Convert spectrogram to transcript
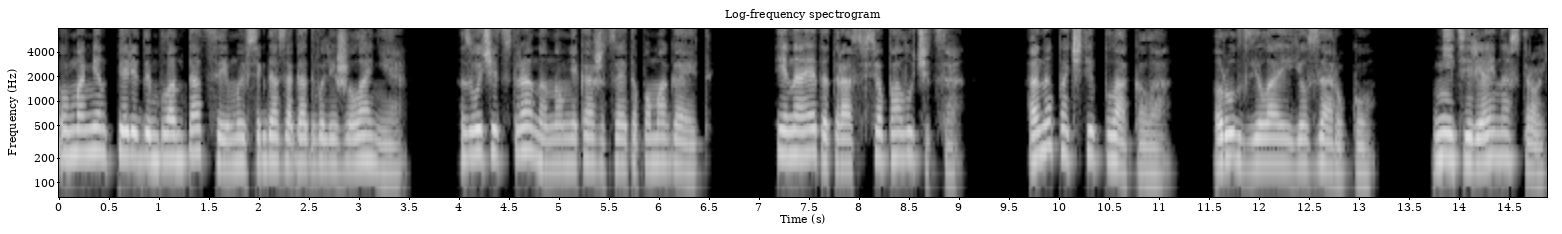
В момент перед имплантацией мы всегда загадывали желание. Звучит странно, но мне кажется, это помогает. И на этот раз все получится. Она почти плакала. Рут взяла ее за руку. Не теряй настрой.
